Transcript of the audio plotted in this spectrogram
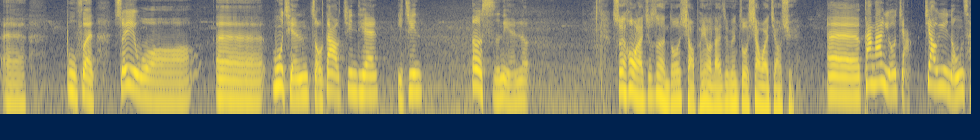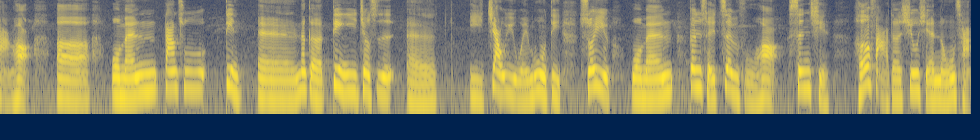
呃部分。所以我呃目前走到今天已经二十年了。所以后来就是很多小朋友来这边做校外教学。呃，刚刚有讲教育农场哈，呃，我们当初定。呃，那个定义就是呃，以教育为目的，所以我们跟随政府哈申请合法的休闲农场。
